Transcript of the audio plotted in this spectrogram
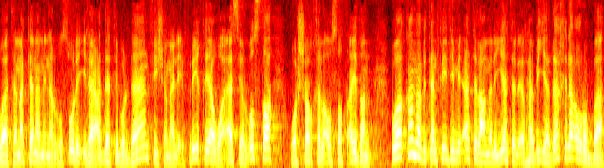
وتمكن من الوصول إلى عدة بلدان في شمال إفريقيا وآسيا الوسطى والشرق الأوسط أيضا. وقام بتنفيذ مئات العمليات الإرهابية داخل أوروبا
